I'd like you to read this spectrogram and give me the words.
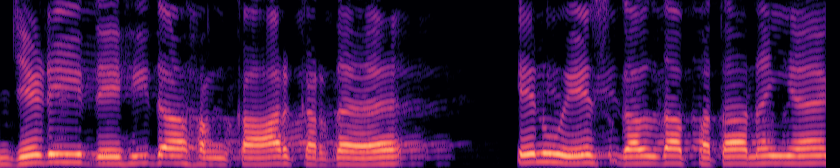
ਜਿਹੜੀ ਦੇਹੀ ਦਾ ਹੰਕਾਰ ਕਰਦਾ ਹੈ, ਇਹਨੂੰ ਇਸ ਗੱਲ ਦਾ ਪਤਾ ਨਹੀਂ ਹੈ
